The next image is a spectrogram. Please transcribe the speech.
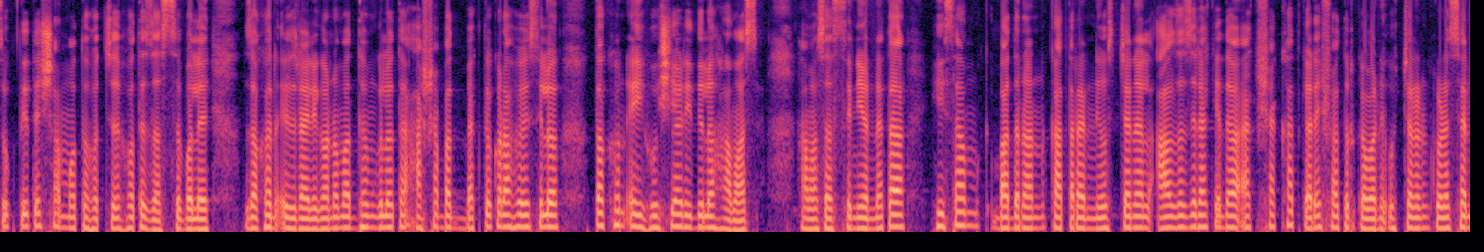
চুক্তিতে সম্মত হচ্ছে হতে যাচ্ছে বলে যখন ইসরায়েলি গণমাধ্যমগুলোতে আশাবাদ ব্যক্ত করা হয়েছিল, তখন এই হুঁশিয়ারি দিল হামাস। হামাসের সিনিয়র নেতা হিসাম বাদরান কাতারের নিউজ চ্যানেল আল জাজিরাকে দেওয়া এক সাক্ষাৎকারে সতর্কবাণী উচ্চারণ করেছেন।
